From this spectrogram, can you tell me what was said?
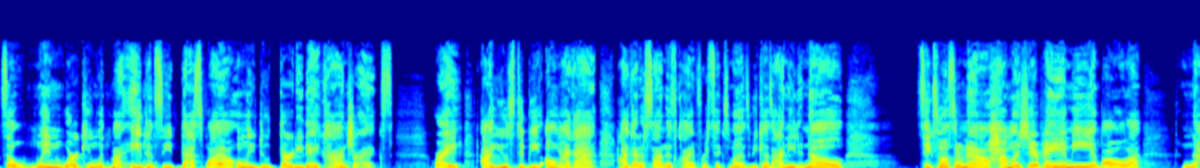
So when working with my agency, that's why I only do 30 day contracts, right? I used to be, oh my God, I gotta sign this client for six months because I need to know six months from now how much they're paying me and blah blah blah.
